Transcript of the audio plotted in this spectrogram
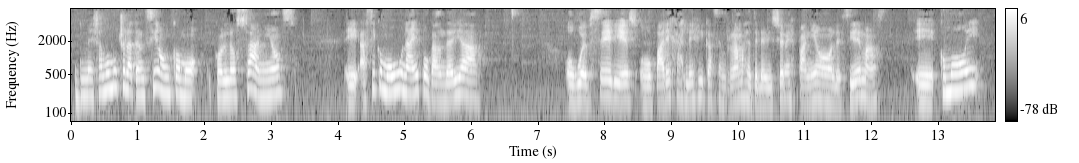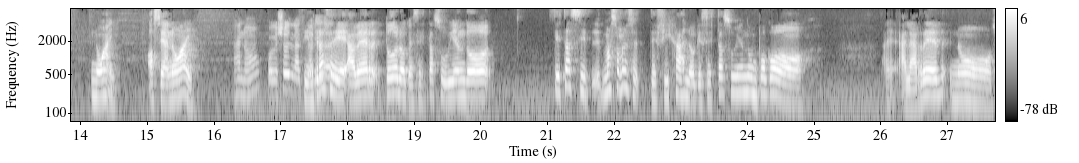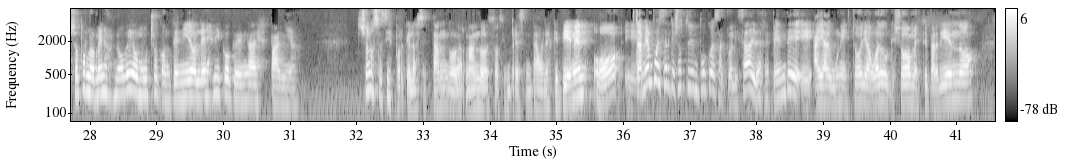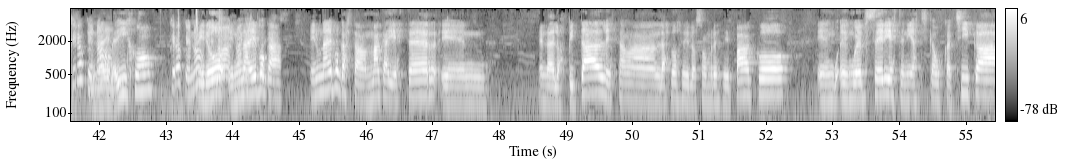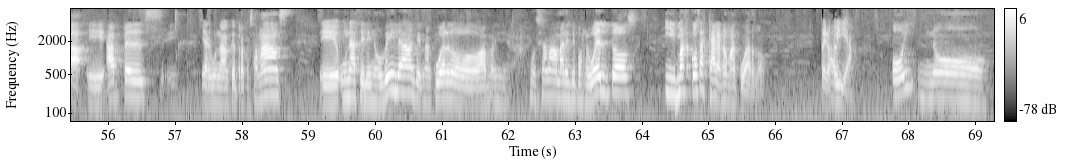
me llamó mucho la atención como con los años, eh, así como hubo una época donde había o webseries o parejas lésbicas en programas de televisión españoles y demás, eh, como hoy no hay. O sea, no hay. Ah, no, porque yo en la Si actualidad... entras a ver todo lo que se está subiendo, si estás, si más o menos te fijas lo que se está subiendo un poco eh, a la red, no, yo por lo menos no veo mucho contenido lésbico que venga de España. Yo no sé si es porque los están gobernando esos impresentables que tienen o eh, también puede ser que yo estoy un poco desactualizada y de repente eh, hay alguna historia o algo que yo me estoy perdiendo Creo que no. nadie me dijo Creo que no. pero que no- en no una época historias. en una época estaban Maca y Esther en, en la del hospital estaban las dos de los hombres de Paco en, en webseries tenías Chica Busca Chica eh, Apples y alguna que otra cosa más Eh, una telenovela que me acuerdo am- eh, ¿cómo se llama? Amar en tiempos revueltos y más cosas que ahora no me acuerdo pero había hoy no,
